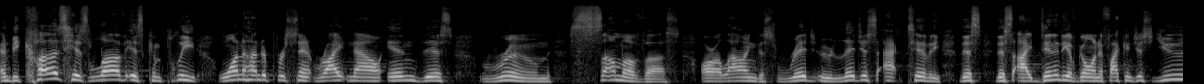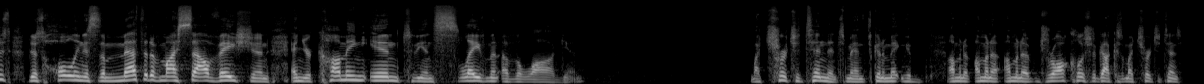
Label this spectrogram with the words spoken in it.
And because his love is complete 100% right now in this room, some of us are allowing this religious activity, this, this identity of going, if I can just use this holiness as a method of my salvation, and you're coming into the enslavement of the law again. My church attendance, man, it's gonna make me, I'm gonna, I'm gonna, I'm gonna draw closer to God because of my church attendance.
